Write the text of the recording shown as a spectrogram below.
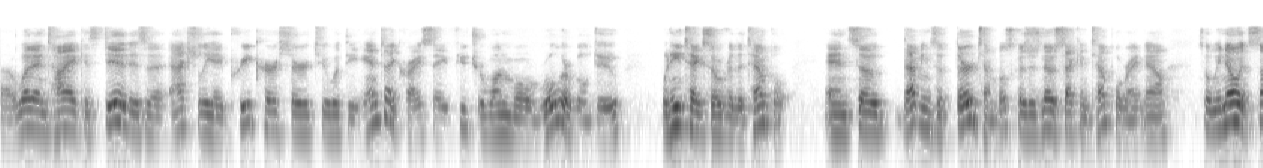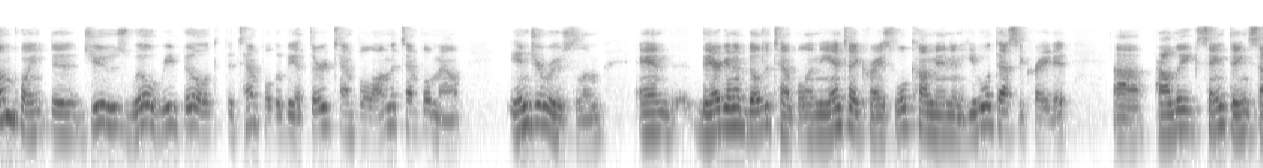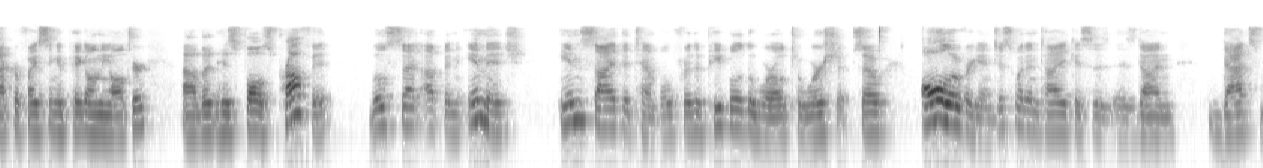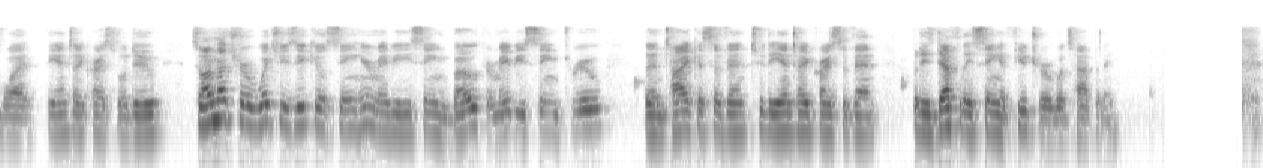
uh, what Antiochus did is a, actually a precursor to what the Antichrist, a future one world ruler, will do when he takes over the temple. And so that means a third temple, because there's no second temple right now. So we know at some point the Jews will rebuild the temple. There'll be a third temple on the Temple Mount in Jerusalem, and they're going to build a temple, and the Antichrist will come in and he will desecrate it. Uh, probably same thing, sacrificing a pig on the altar. Uh, but his false prophet will set up an image inside the temple for the people of the world to worship. So all over again, just what Antiochus has, has done, that's what the Antichrist will do. So I'm not sure which Ezekiel's seeing here. Maybe he's seeing both, or maybe he's seeing through the Antiochus event to the Antichrist event, but he's definitely seeing a future of what's happening.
